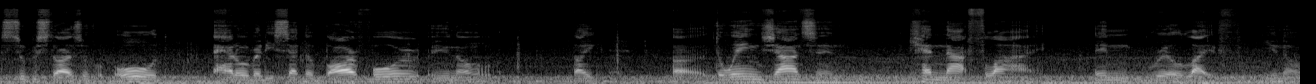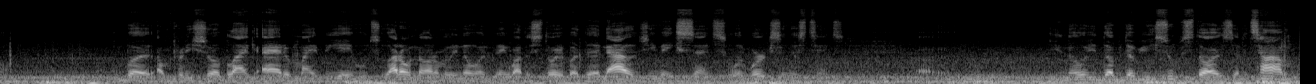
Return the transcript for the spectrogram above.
superstars of old had already set the bar for. You know, like uh, Dwayne Johnson cannot fly in real life, you know. But I'm pretty sure Black Adam might be able to. I don't know. I don't really know anything about the story, but the analogy makes sense. or it works in this tense. Uh, you know, your WWE superstars at the time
